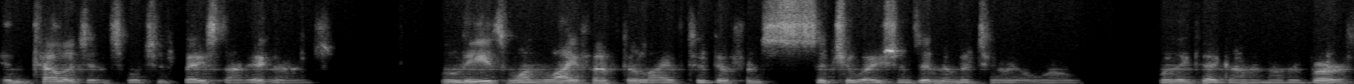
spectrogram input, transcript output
intelligence, which is based on ignorance, leads one life after life to different situations in the material world where they take on another birth.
